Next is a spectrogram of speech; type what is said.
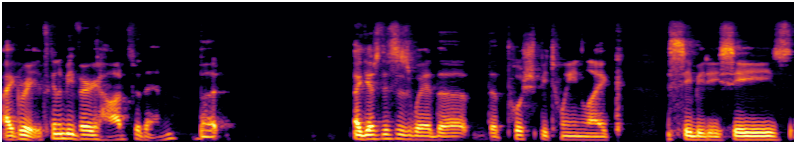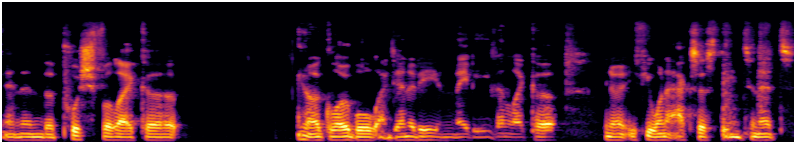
I agree. It's going to be very hard for them, but I guess this is where the the push between like CBDCs and then the push for like a you know a global identity and maybe even like a you know if you want to access the internet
